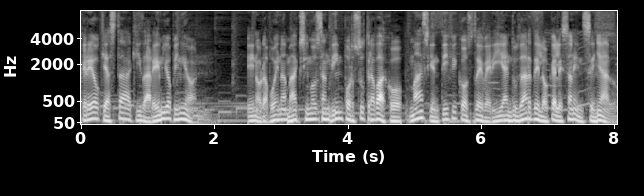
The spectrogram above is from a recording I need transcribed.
creo que hasta aquí daré mi opinión. Enhorabuena Máximo Sandín por su trabajo, más científicos deberían dudar de lo que les han enseñado.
